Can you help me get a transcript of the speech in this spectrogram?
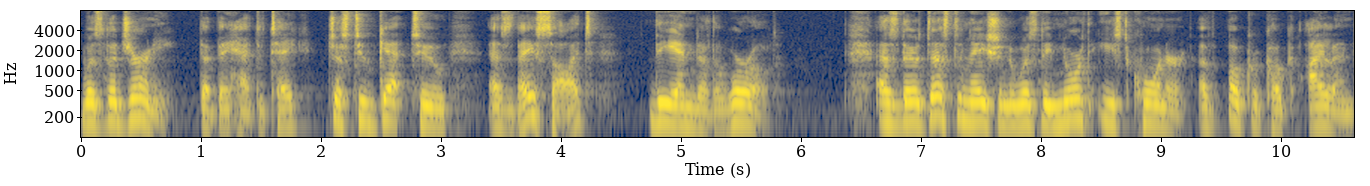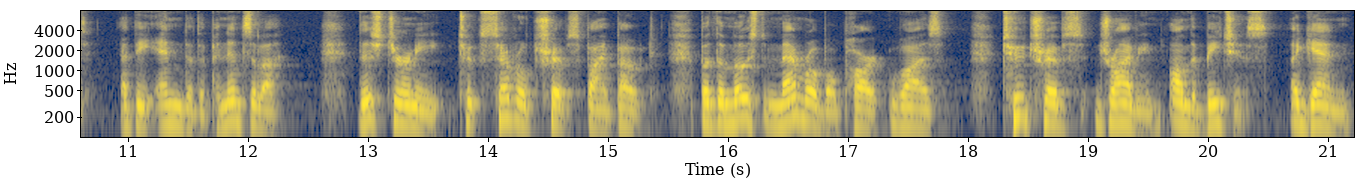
was the journey that they had to take just to get to, as they saw it, the end of the world as their destination was the northeast corner of Ocracoke Island at the end of the peninsula. This journey took several trips by boat, but the most memorable part was two trips driving on the beaches. Again,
